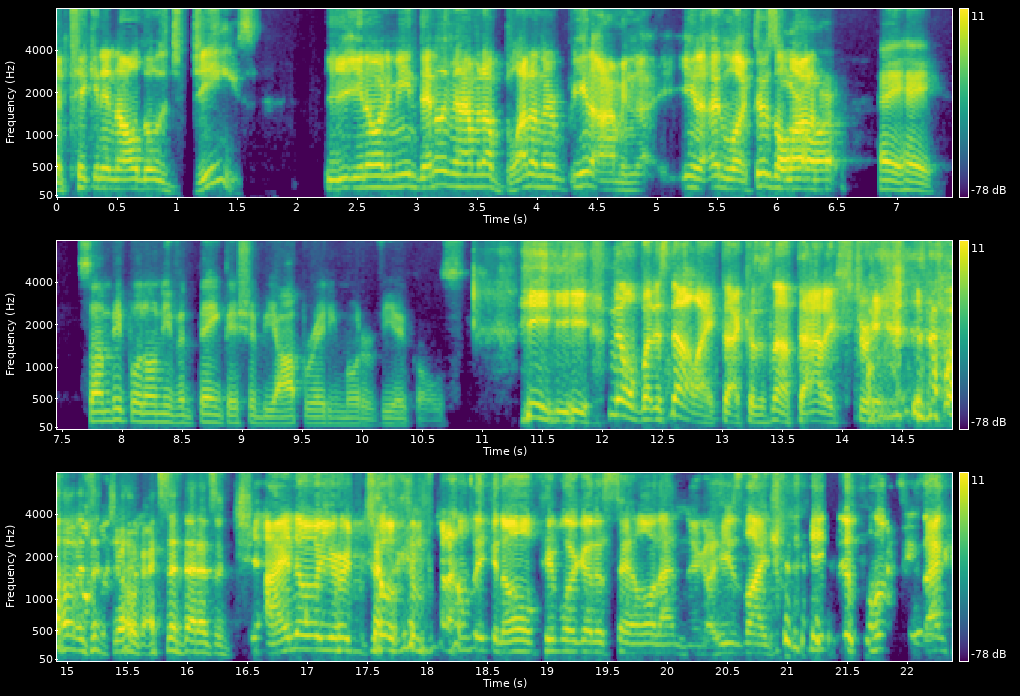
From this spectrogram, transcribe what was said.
and taking in all those G's. You, you know what I mean? They don't even have enough blood on their. You know, I mean, you know, and look, there's a Or- lot of hey, hey, some people don't even think they should be operating motor vehicles. no, but it's not like that because it's not that extreme. no, it's a joke. I said that as a joke. I know you're joking, but I'm thinking, oh, people are gonna say, oh, that nigga, he's like, he's like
